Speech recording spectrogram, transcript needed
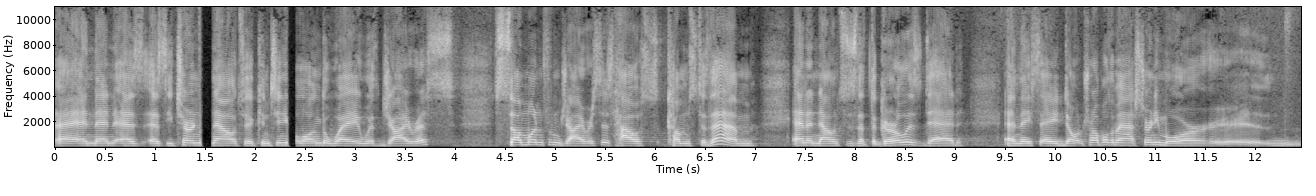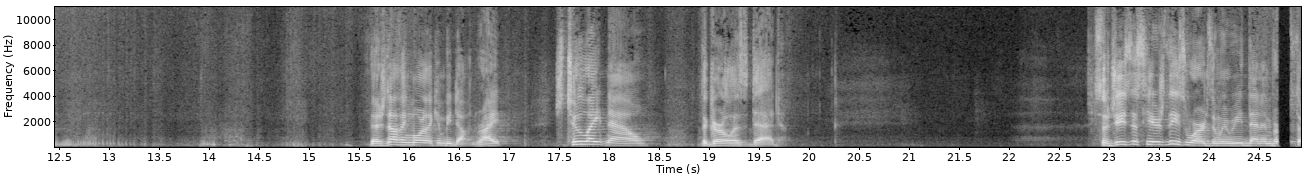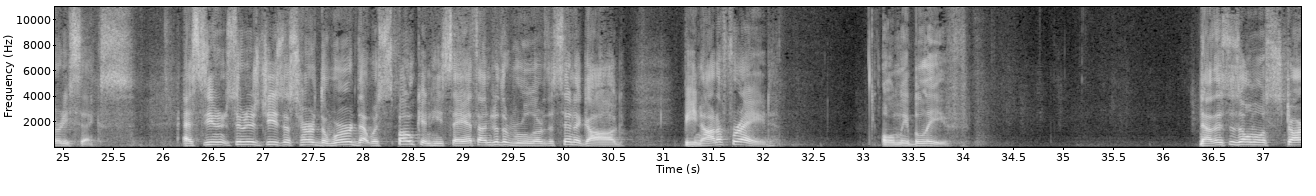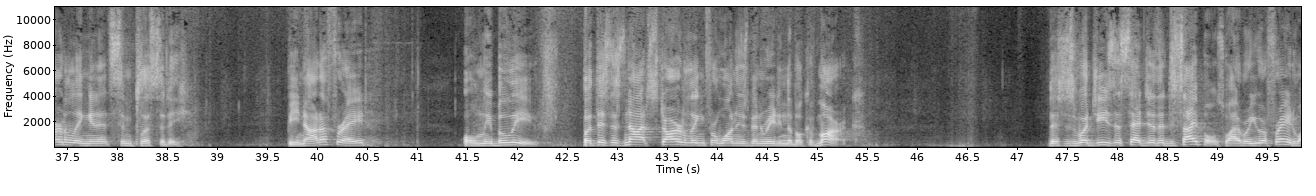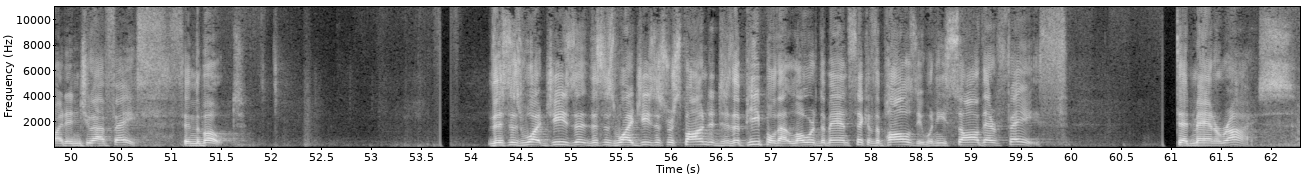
and then as, as he turns now to continue along the way with Jairus, someone from Jairus' house comes to them and announces that the girl is dead. And they say, Don't trouble the master anymore. There's nothing more that can be done, right? It's too late now. The girl is dead. So Jesus hears these words, and we read then in verse 36. As soon, as soon as Jesus heard the word that was spoken, he saith unto the ruler of the synagogue, Be not afraid, only believe. Now, this is almost startling in its simplicity. Be not afraid, only believe. But this is not startling for one who's been reading the book of Mark. This is what Jesus said to the disciples Why were you afraid? Why didn't you have faith in the boat? This is what Jesus this is why Jesus responded to the people that lowered the man sick of the palsy when he saw their faith. Said, "Man, arise."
